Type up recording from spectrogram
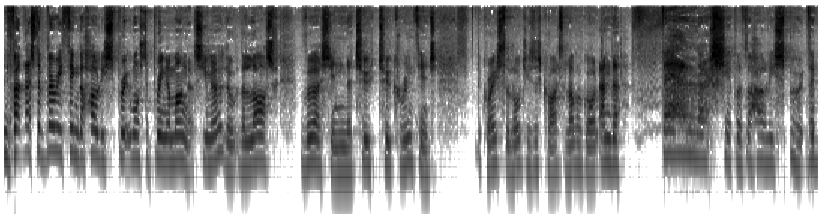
In fact, that's the very thing the Holy Spirit wants to bring among us. You know, the, the last verse in the 2, 2 Corinthians the grace of the Lord Jesus Christ, the love of God, and the fellowship of the Holy Spirit, the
